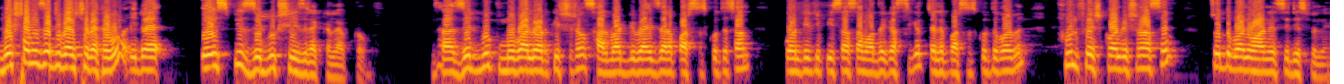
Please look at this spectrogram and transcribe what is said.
নেক্সট আমি যে ডিভাইসটা দেখাবো, এটা এইচপি জেডবুক সিরিজের একটা ল্যাপটপ। যারা ZBook mobile workstation server device যারা পারচেস করতে চান কোয়ান্টিটি পিস আছে আমাদের কাছ থেকে, চাইলে পারচেস করতে পারবেন। ফুল ফ্রেশ কন্ডিশন আছে, চোদ্দ পয়েন্ট ওয়ান এসি ডিসপ্লে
